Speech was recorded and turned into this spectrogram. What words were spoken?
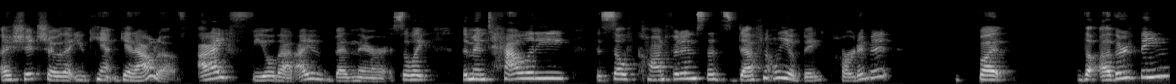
a shit show that you can't get out of. I feel that. I've been there. So like the mentality, the self-confidence, that's definitely a big part of it. But the other thing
